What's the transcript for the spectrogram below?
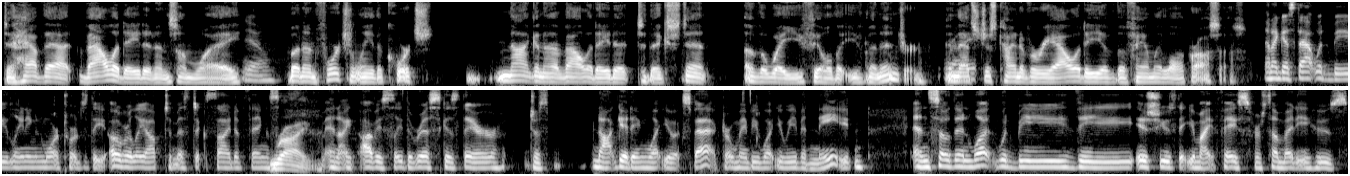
to have that validated in some way. Yeah. But unfortunately, the courts not going to validate it to the extent of the way you feel that you've been injured. And right. that's just kind of a reality of the family law process. And I guess that would be leaning more towards the overly optimistic side of things. Right. And I, obviously the risk is there just not getting what you expect or maybe what you even need. And so then what would be the issues that you might face for somebody who's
